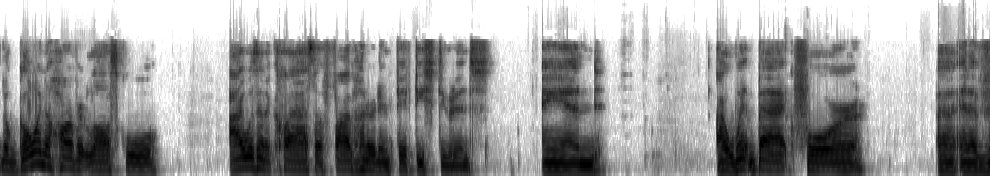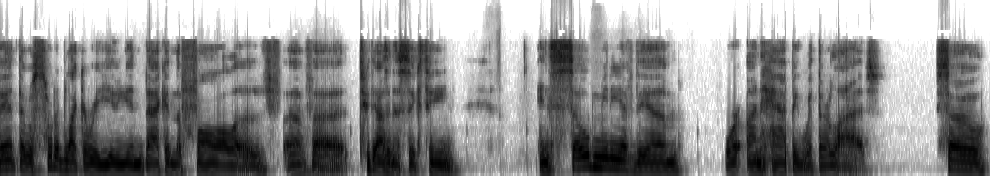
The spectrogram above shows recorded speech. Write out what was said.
you know going to Harvard Law School. I was in a class of 550 students, and I went back for uh, an event that was sort of like a reunion back in the fall of of uh, 2016, and so many of them were unhappy with their lives. So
